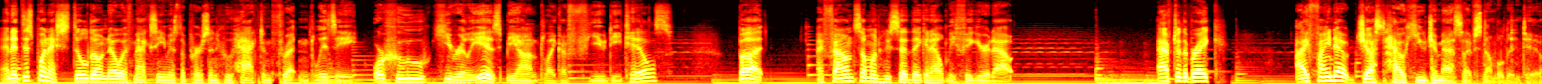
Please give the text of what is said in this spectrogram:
And at this point, I still don't know if Maxime is the person who hacked and threatened Lizzie or who he really is beyond like a few details. But I found someone who said they could help me figure it out. After the break, I find out just how huge a mess I've stumbled into.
